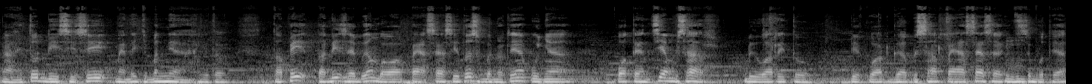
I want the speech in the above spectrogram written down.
Nah itu di sisi manajemennya gitu. Tapi tadi saya bilang bahwa PSS itu sebenarnya punya potensi yang besar di luar itu di keluarga besar PSS yang kita mhm. sebut ya.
